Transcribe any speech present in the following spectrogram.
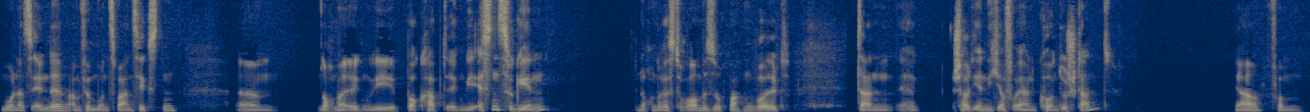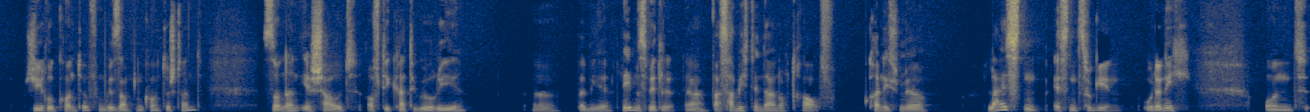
Monatsende, am 25. Ähm, nochmal irgendwie Bock habt, irgendwie essen zu gehen, noch einen Restaurantbesuch machen wollt, dann äh, schaut ihr nicht auf euren Kontostand, ja, vom Girokonto, vom gesamten Kontostand, sondern ihr schaut auf die Kategorie äh, bei mir Lebensmittel. Ja. Was habe ich denn da noch drauf? kann ich mir leisten, essen zu gehen oder nicht? Und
